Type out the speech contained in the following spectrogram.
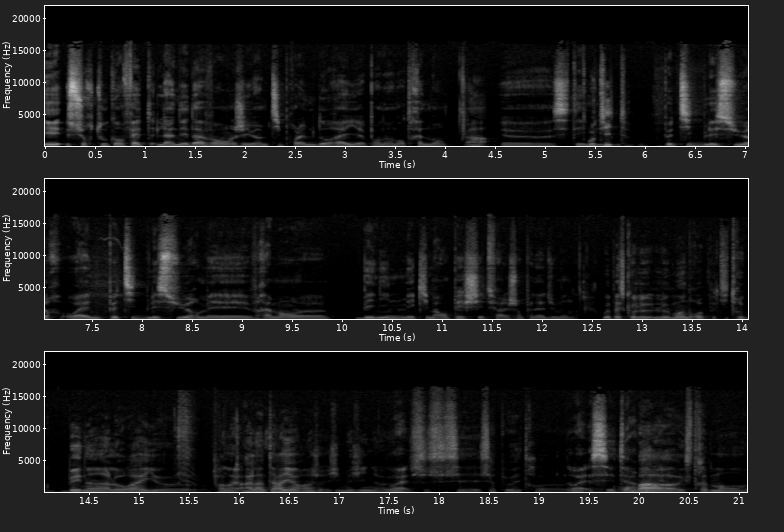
Et surtout qu'en fait, l'année d'avant, j'ai eu un petit problème d'oreille pendant un entraînement. Ah, Euh, C'était une petite blessure. Ouais, une petite blessure, mais vraiment euh, bénigne, mais qui m'a empêché de faire les championnats du monde. Oui, parce que le, le moindre petit truc bénin à l'oreille, euh, enfin Ouais. à l'intérieur, hein, j'imagine, euh, Ouais. ça peut être euh, Ouais, en terminé. bas extrêmement.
